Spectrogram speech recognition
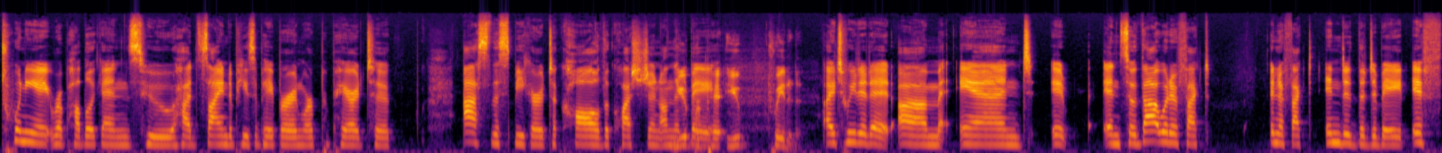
28 republicans who had signed a piece of paper and were prepared to ask the speaker to call the question on the You debate you tweeted it. I tweeted it, um, and it and so that would affect, in effect, ended the debate if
